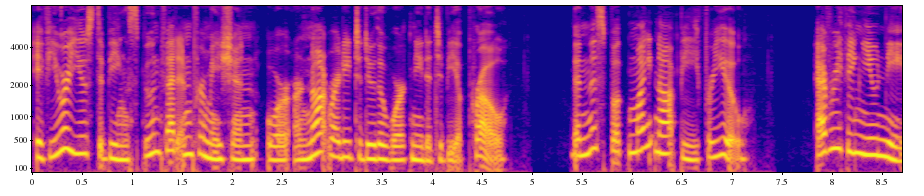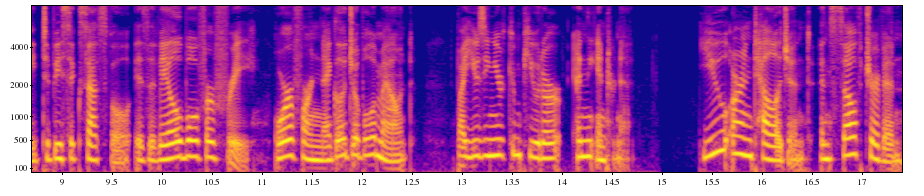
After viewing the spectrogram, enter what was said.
If you are used to being spoon fed information or are not ready to do the work needed to be a pro, then this book might not be for you. Everything you need to be successful is available for free or for a negligible amount by using your computer and the internet. You are intelligent and self driven,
